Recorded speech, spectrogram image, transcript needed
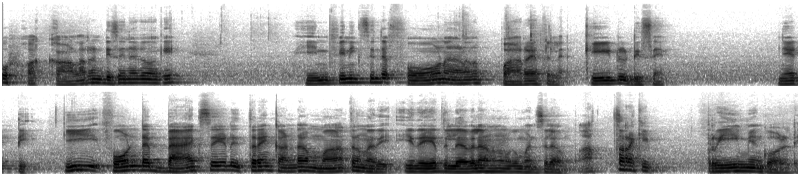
ഓഹ് ആ കളറും ഡിസൈനൊക്കെ നോക്കി ഇൻഫിനിക്സിന്റെ ഫോണാണെന്ന് പറയത്തില്ല. കീടു ഡിസൈൻ ഞെട്ടി. ഈ ഫോണിന്റെ ബാക്ക് സൈഡ് ഇത്രയും കണ്ടാൽ മാത്രം മതി. ഇത് ഏത് ലെവലാണെന്ന് നമുക്ക് മനസ്സിലാവും. അത്രയ്ക്ക് പ്രീമിയം ക്വാളിറ്റി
